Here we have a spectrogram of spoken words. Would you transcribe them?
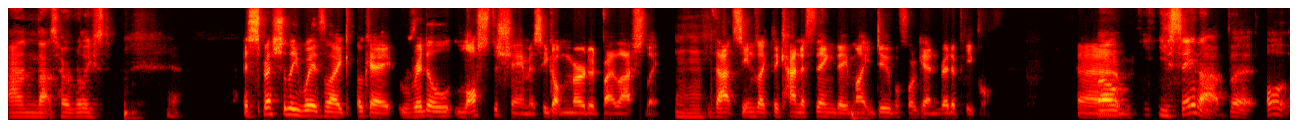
and that's how it released. Especially with like, okay, Riddle lost to Sheamus. He got murdered by Lashley. Mm-hmm. That seems like the kind of thing they might do before getting rid of people. Um, Well, you say that, but all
